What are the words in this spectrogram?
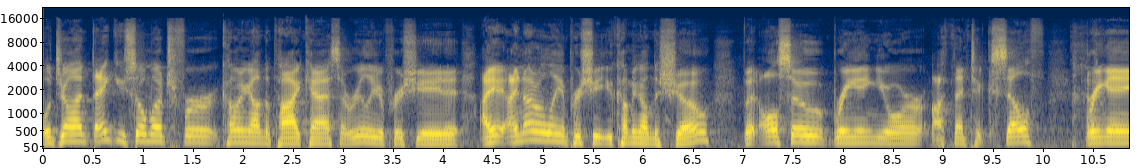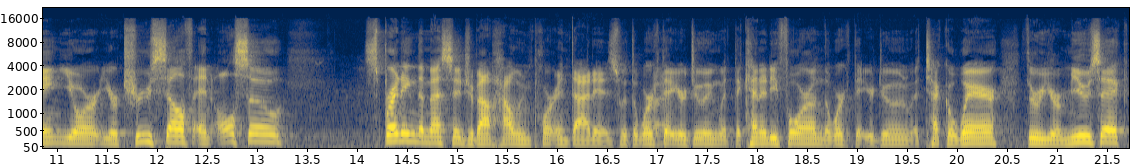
well, John, thank you so much for coming on the podcast. I really appreciate it. I, I not only appreciate you coming on the show, but also bringing your authentic self, bringing your your true self, and also spreading the message about how important that is with the work Right. that you're doing with the Kennedy Forum, the work that you're doing with Tech Aware through your music.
